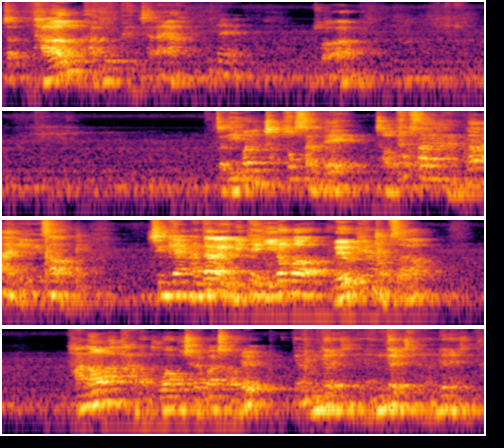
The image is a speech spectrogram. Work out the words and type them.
자, 다음 가도 괜찮아요? 네. 좋아. 자 이번엔 접속사인데 접속사를 간단하게 해서 지금 그냥 간단하게 밑에 이런 거 외울 필요는 없어요. 단어와 단어, 구하고 절과 절을 연결해준다, 연결해준다, 연결해준다,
